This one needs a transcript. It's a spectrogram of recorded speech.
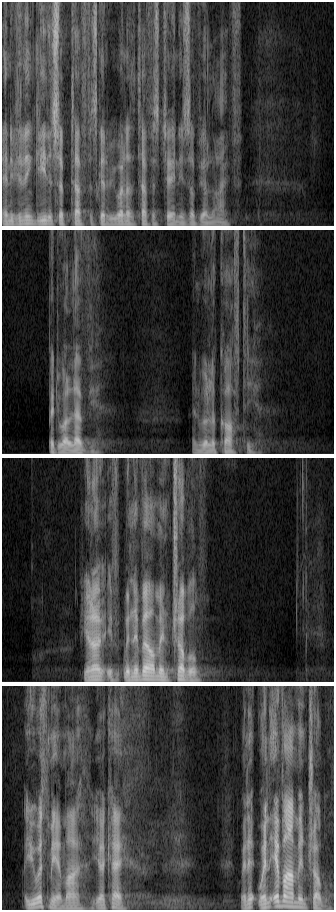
And if you think leadership is tough, it's going to be one of the toughest journeys of your life. But we'll love you and we'll look after you. You know, if, whenever I'm in trouble, are you with me? Am I? You okay? When, Whenever I'm in trouble,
